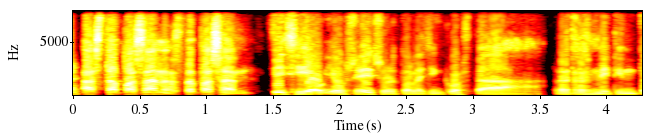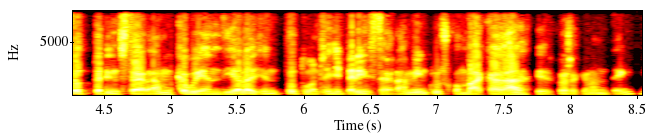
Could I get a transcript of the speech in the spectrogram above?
eh? Està passant, està passant. Sí, sí, ja, ho- ja ho sé, i sobretot la gent que ho està retransmitint tot per Instagram, que avui en dia la gent tot ho ensenya per Instagram, inclús quan va a cagar, que és cosa que no entenc.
